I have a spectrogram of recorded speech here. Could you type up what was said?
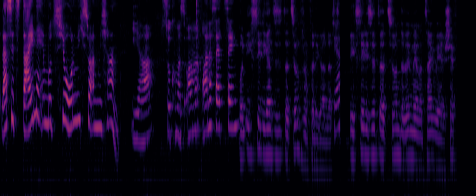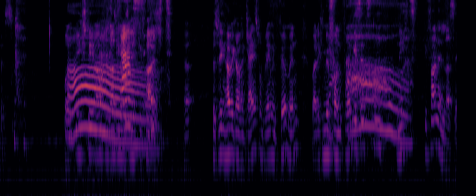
lass jetzt deine Emotion nicht so an mich ran. Ja, so kann man es einerseits sehen. Und ich sehe die ganze Situation schon völlig anders. Ja. Ich sehe die Situation, da will mir jemand zeigen, wer der Chef ist. Und Oh. ich stehe auf und lasse mir das nicht gefallen. Deswegen habe ich auch ein kleines Problem in Firmen, weil ich mir Ja. von Vorgesetzten Oh. nichts gefallen lasse.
